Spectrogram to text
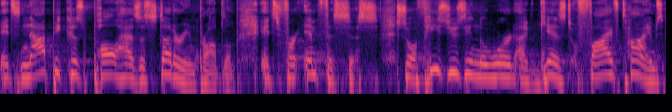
it's not because Paul has a stuttering problem, it's for emphasis. So if he's using the word against five times,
